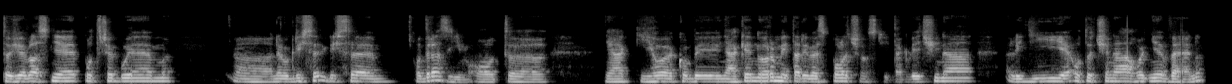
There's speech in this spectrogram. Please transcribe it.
to, že vlastně potřebujeme nebo když se, když se odrazím od uh, nějakýho, jakoby, nějaké normy tady ve společnosti, tak většina lidí je otočená hodně ven,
